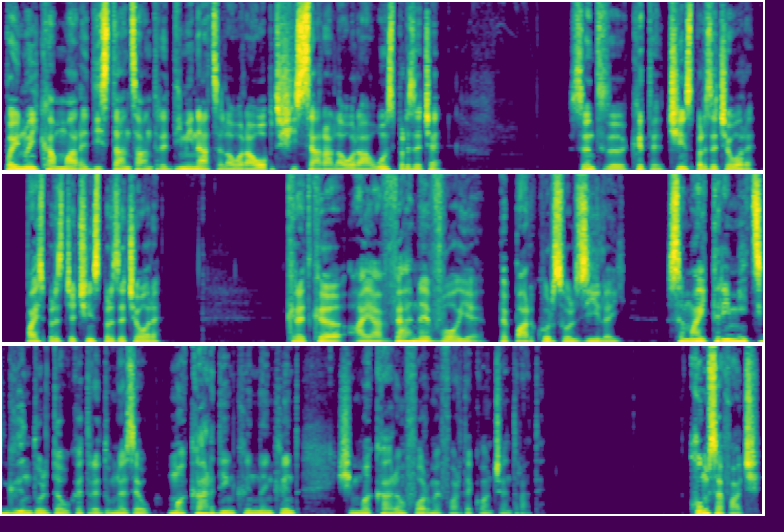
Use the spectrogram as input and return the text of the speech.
Păi nu-i cam mare distanța între dimineață la ora 8 și seara la ora 11? Sunt uh, câte? 15 ore? 14-15 ore? Cred că ai avea nevoie pe parcursul zilei să mai trimiți gândul tău către Dumnezeu, măcar din când în când și măcar în forme foarte concentrate. Cum să faci?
